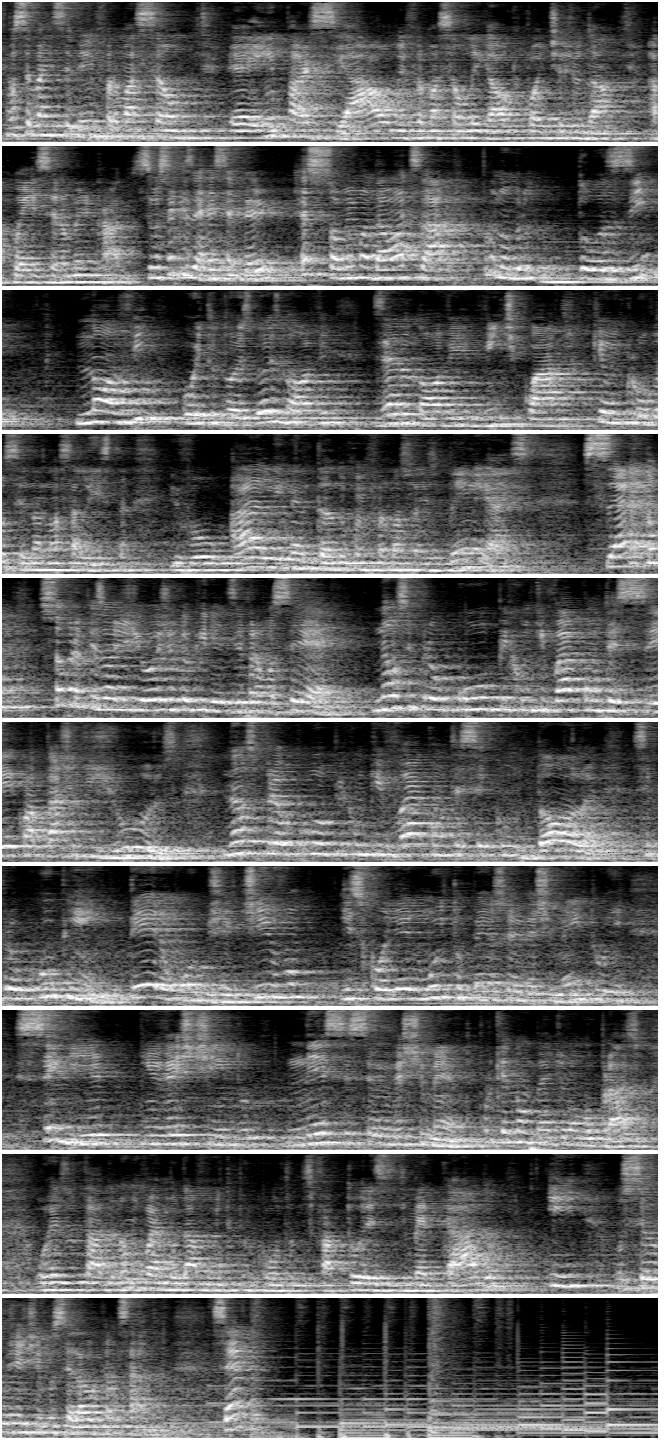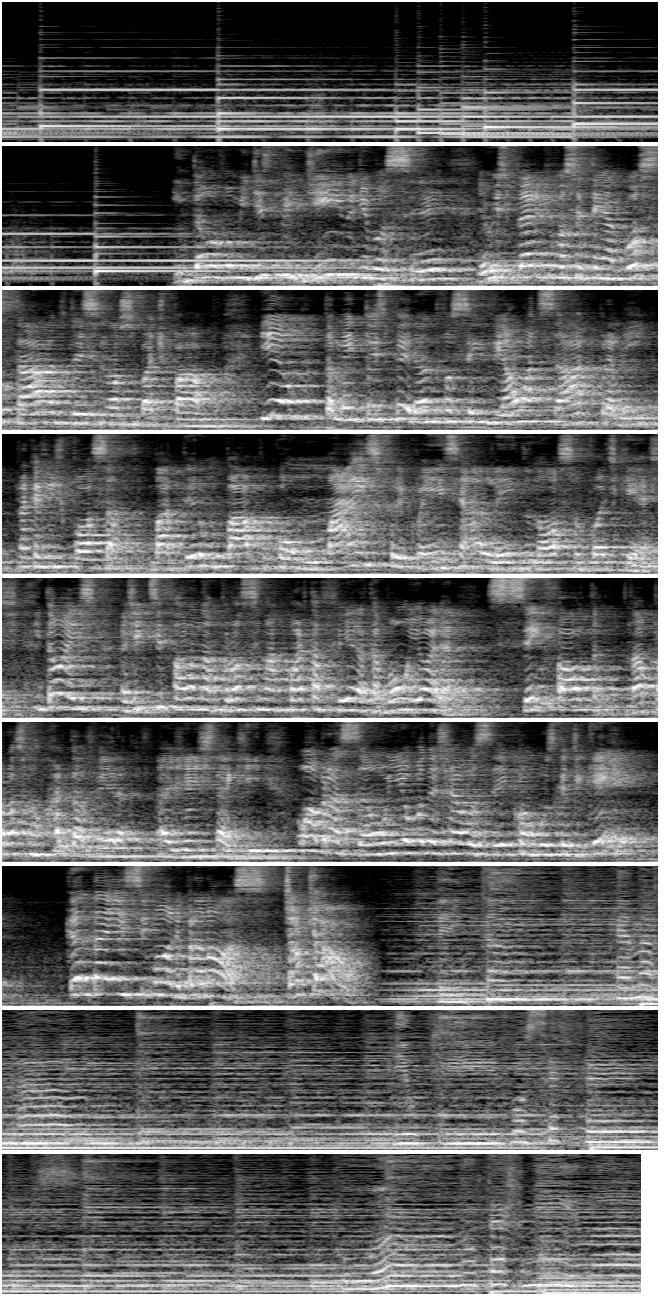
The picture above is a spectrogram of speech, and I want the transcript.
você vai receber informação é, imparcial, uma informação legal que pode te ajudar a conhecer o mercado. Se você quiser receber, é só me mandar um WhatsApp para o número 12 98229-0924, que eu incluo você na nossa lista e vou alimentando com informações bem legais. Certo? Sobre o episódio de hoje, o que eu queria dizer para você é: não se preocupe com o que vai acontecer com a taxa de juros, não se preocupe com o que vai acontecer com o dólar, se preocupe em ter um objetivo, escolher muito bem o seu investimento e seguir investindo nesse seu investimento, porque no médio e longo prazo. O resultado não vai mudar muito por conta dos fatores de mercado e o seu objetivo será alcançado, certo? Me despedindo de você. Eu espero que você tenha gostado desse nosso bate-papo. E eu também estou esperando você enviar um WhatsApp para mim, para que a gente possa bater um papo com mais frequência além do nosso podcast. Então é isso. A gente se fala na próxima quarta-feira, tá bom? E olha, sem falta, na próxima quarta-feira a gente está aqui. Um abração e eu vou deixar você com a música de quem? Canta aí, Simone, para nós. Tchau, tchau. Então é Natal e o que você fez. O ano termina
